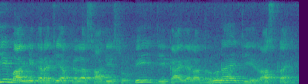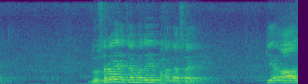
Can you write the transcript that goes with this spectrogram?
ही मागणी करायची आपल्याला साधी सोपी जी कायद्याला धरून आहे जी रास्त आहे. दुसरा याच्यामध्ये भाग असा आहे की आज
